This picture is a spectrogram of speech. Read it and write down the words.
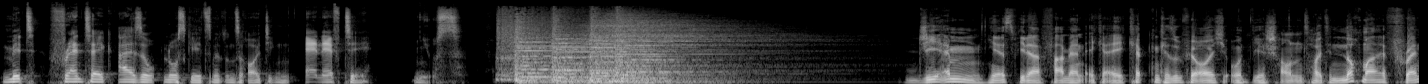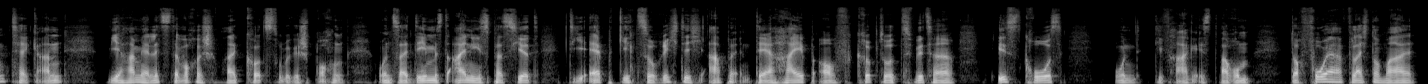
mit Frantech. Also los geht's mit unserer heutigen NFT News. GM, hier ist wieder Fabian aka Captain Kazoo für euch und wir schauen uns heute nochmal Frantech an. Wir haben ja letzte Woche schon mal kurz drüber gesprochen und seitdem ist einiges passiert. Die App geht so richtig ab. Der Hype auf Krypto Twitter ist groß und die Frage ist, warum? Doch vorher vielleicht nochmal,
